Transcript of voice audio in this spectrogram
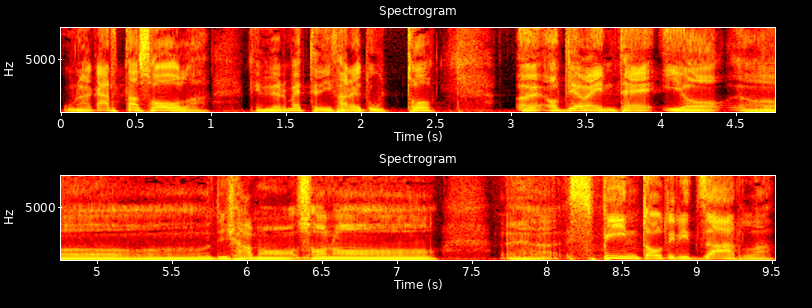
una carta sola che mi permette di fare tutto, eh, ovviamente io eh, diciamo sono eh, spinto a utilizzarla.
